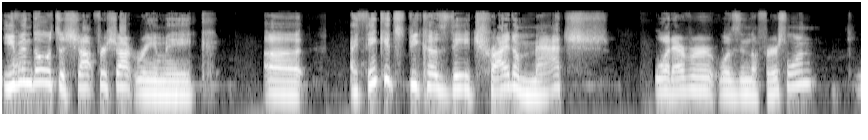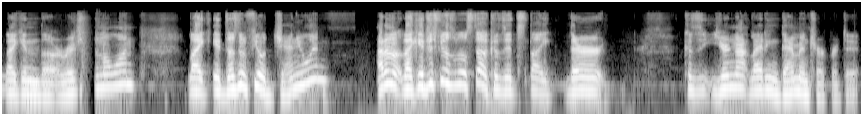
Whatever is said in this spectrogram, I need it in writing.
even though it's a shot-for-shot remake, uh, I think it's because they try to match whatever was in the first one, like in the original one. Like it doesn't feel genuine. I don't know. Like it just feels a little stuck because it's like they're because you're not letting them interpret it.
